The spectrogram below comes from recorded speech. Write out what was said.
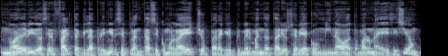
no ha debido hacer falta que la premier se plantase como lo ha hecho para que el primer mandatario se vea conminado a tomar una decisión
